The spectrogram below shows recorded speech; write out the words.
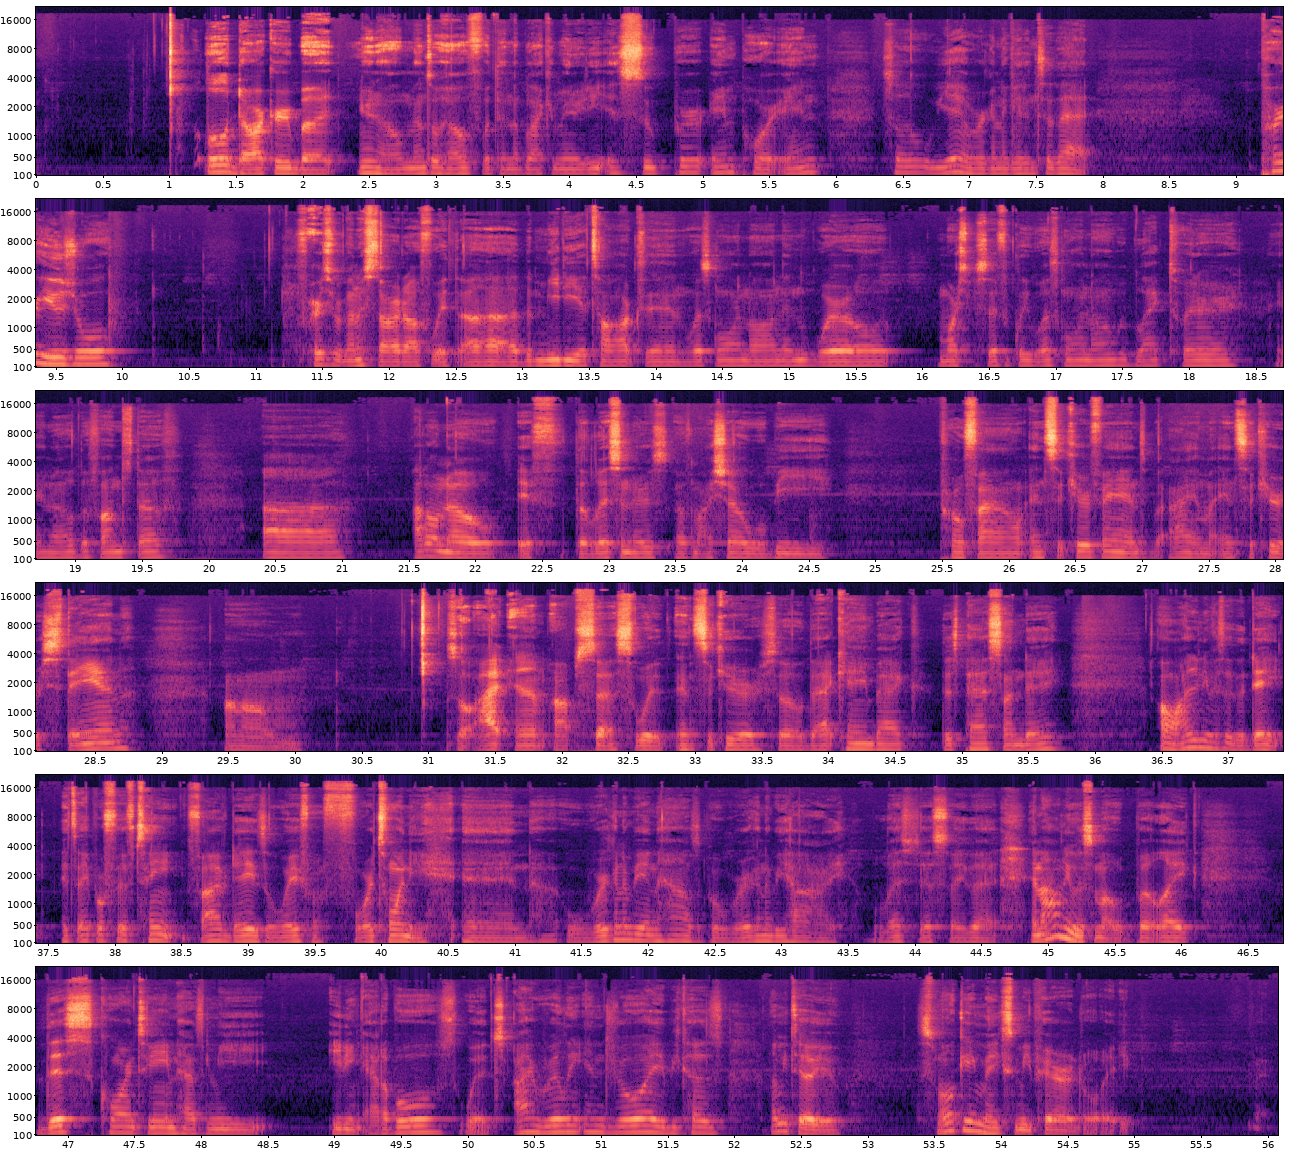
a little darker, but you know, mental health within the black community is super important. So yeah, we're gonna get into that. Per usual, first we're gonna start off with uh, the media talks and what's going on in the world. More specifically, what's going on with Black Twitter. You know, the fun stuff. Uh, I don't know if the listeners of my show will be profound insecure fans, but I am an insecure stan. Um, so I am obsessed with Insecure. So that came back this past Sunday. Oh, I didn't even say the date. It's April 15th, five days away from 420. And we're going to be in the house, but we're going to be high. Let's just say that. And I don't even smoke, but like this quarantine has me eating edibles, which I really enjoy because let me tell you, smoking makes me paranoid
